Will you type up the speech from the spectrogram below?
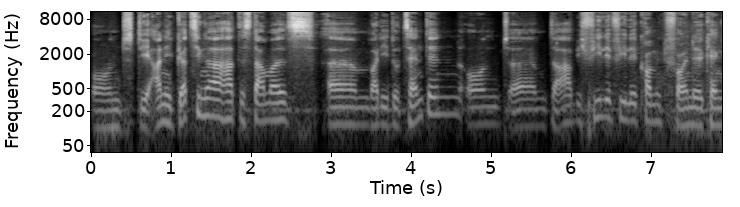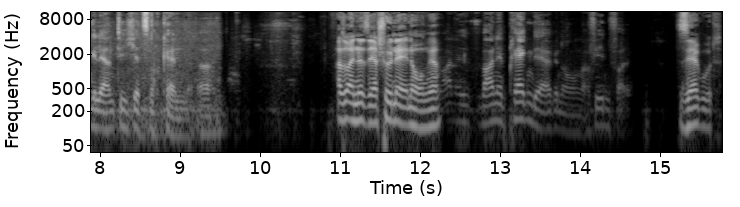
Und die Annie Götzinger hat es damals, ähm, war die Dozentin und ähm, da habe ich viele, viele Comic-Freunde kennengelernt, die ich jetzt noch kenne. Also eine sehr schöne Erinnerung, ja. war, eine, war eine prägende Erinnerung, auf jeden Fall. Sehr gut.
